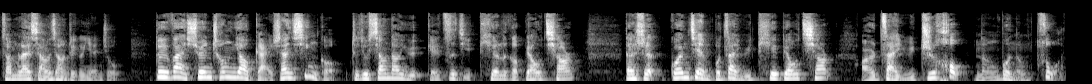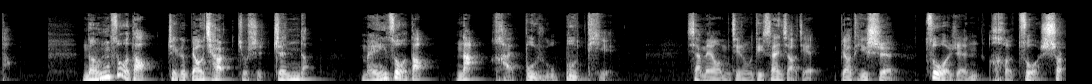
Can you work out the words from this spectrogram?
咱们来想想这个研究，对外宣称要改善性格，这就相当于给自己贴了个标签儿，但是关键不在于贴标签儿，而在于之后能不能做到。能做到这个标签儿就是真的，没做到。那还不如不贴。下面我们进入第三小节，标题是做人和做事儿。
